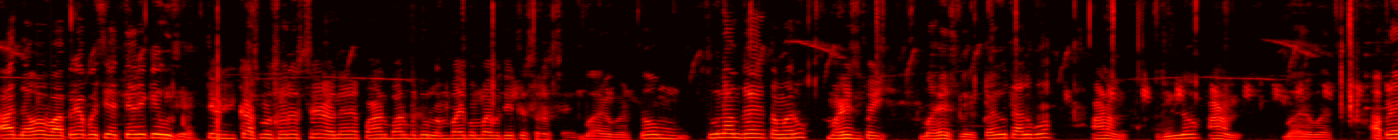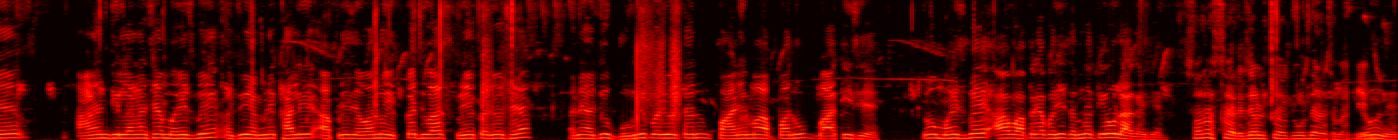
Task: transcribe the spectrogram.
આ દવા વાપર્યા પછી અત્યારે કેવું છે? અત્યારે વિકાસમાં સરસ છે અને પાન બાન બધું લંબાઈ બંબાઈ બધી રીતે સરસ છે. બરાબર. તો શું નામ છે તમારું? મહેશભાઈ. મહેશભાઈ. કયું તાલુકો? આણંદ. જિલ્લો? આણંદ. બરાબર. આપણે આણંદ જિલ્લાના છે મહેશભાઈ. હજુ એમને ખાલી આપણી દવાનો એક જ વાર સ્પ્રે કર્યો છે અને હજુ ભૂમિ પરિવર્તન પાણીમાં આપવાનું બાકી છે. તો મહેશભાઈ આ વાપર્યા પછી તમને કેવું લાગે છે? સરસ છે રિઝલ્ટ છે જોરદાર છે બાકી. એવું ને?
